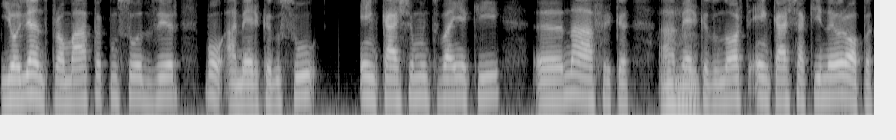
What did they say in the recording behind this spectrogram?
E olhando para o mapa, começou a dizer: bom, a América do Sul encaixa muito bem aqui uh, na África, a uhum. América do Norte encaixa aqui na Europa.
